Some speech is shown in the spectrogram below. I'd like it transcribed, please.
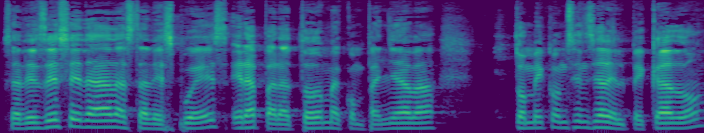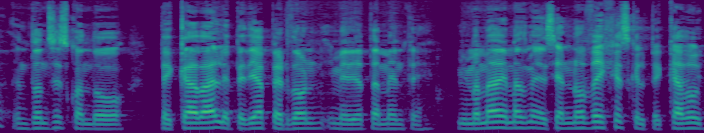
o sea, desde esa edad hasta después, era para todo, me acompañaba, tomé conciencia del pecado, entonces cuando pecaba le pedía perdón inmediatamente. Mi mamá además me decía, no dejes que el pecado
